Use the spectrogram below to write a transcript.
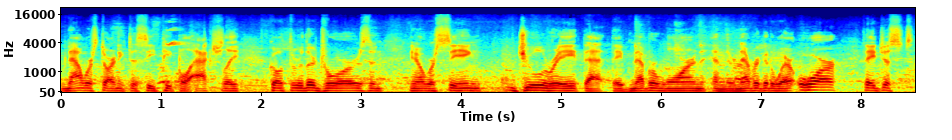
Now we're starting to see people actually go through their drawers and you know we're seeing jewelry that they've never worn and they're never going to wear or they just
